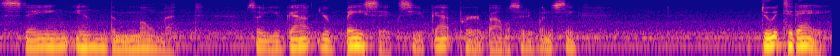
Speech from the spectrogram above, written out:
Staying in the moment. So you've got your basics, you've got prayer, Bible study, witnessing. Do it today.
